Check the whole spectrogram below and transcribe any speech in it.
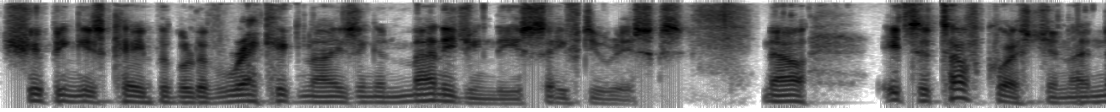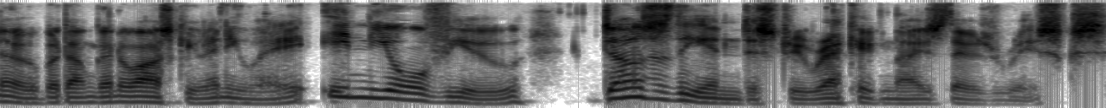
shipping is capable of recognizing and managing these safety risks. Now, it's a tough question, I know, but I'm going to ask you anyway. In your view, does the industry recognize those risks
